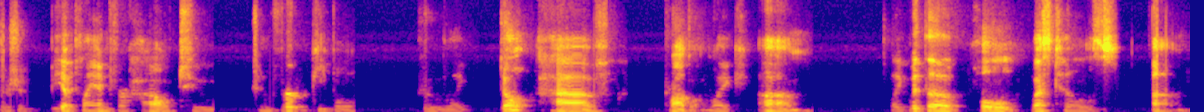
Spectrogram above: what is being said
there should be a plan for how to convert people who like don't have problem like um like with the whole West Hills um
